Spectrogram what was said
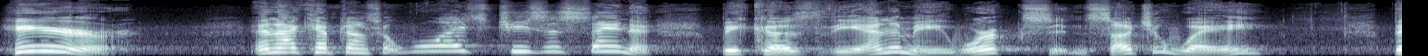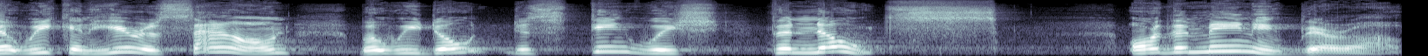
hear. And I kept on saying, why is Jesus saying it? Because the enemy works in such a way that we can hear a sound, but we don't distinguish the notes or the meaning thereof.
